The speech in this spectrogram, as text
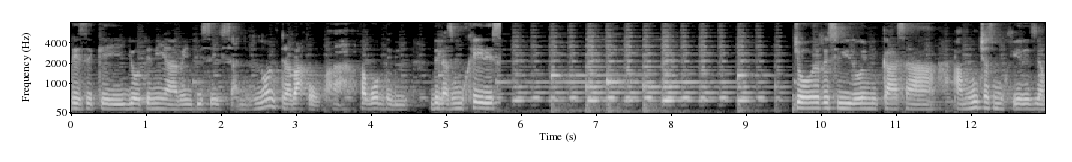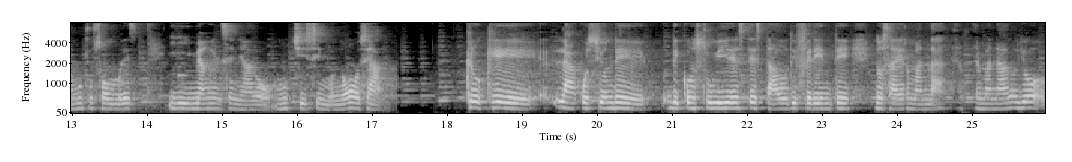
desde que yo tenía 26 años, ¿no? el trabajo a favor de las mujeres. Yo he recibido en mi casa a muchas mujeres y a muchos hombres y me han enseñado muchísimo, ¿no? O sea, creo que la cuestión de, construir este estado diferente nos ha hermanado, hermanado. Yo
